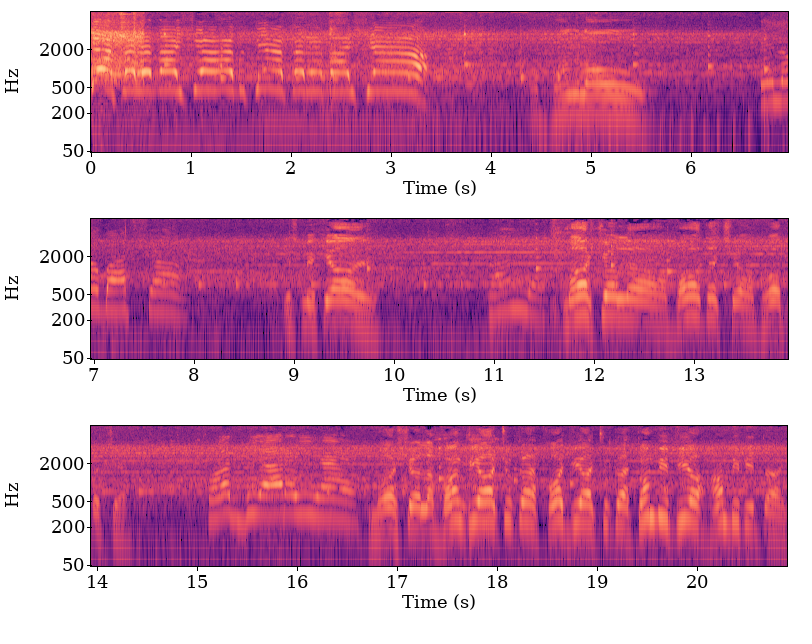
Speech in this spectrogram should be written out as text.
क्या करे बादशाह? अब क्या करे बादशाह? अब भाँग लाओ। बादशाह। इसमें क्या है। माशाल्लाह। बहुत अच्छा बहुत अच्छा। फौज भी आ रही है। माशाल्लाह बम भी आ चुका है फौज भी आ चुका है तुम भी पियो हम भी पीता है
